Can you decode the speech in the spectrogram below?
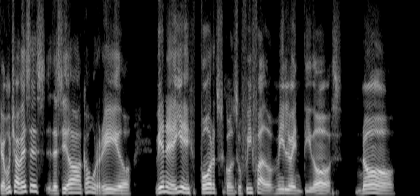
Que muchas veces decís, ah, qué aburrido. Viene EA Sports con su FIFA 2022. No,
